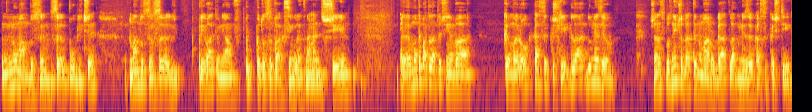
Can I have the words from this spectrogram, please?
nu m-am dus în săli publice, m-am dus în săli private unde am putut să fac singur antrenament. Și uh, m-a întrebat odată cineva că mă rog ca să câștig la Dumnezeu. Și am spus, niciodată nu m-am rugat la Dumnezeu ca să câștig.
